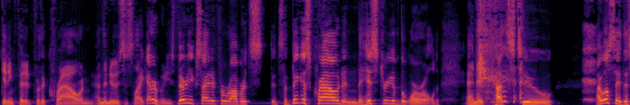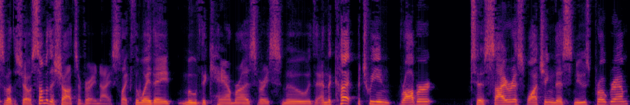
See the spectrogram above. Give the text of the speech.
getting fitted for the crown, and the news is like everybody's very excited for Robert's. It's the biggest crowd in the history of the world, and it cuts to. I will say this about the show: some of the shots are very nice, like the way they move the camera is very smooth, and the cut between Robert to Cyrus watching this news program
